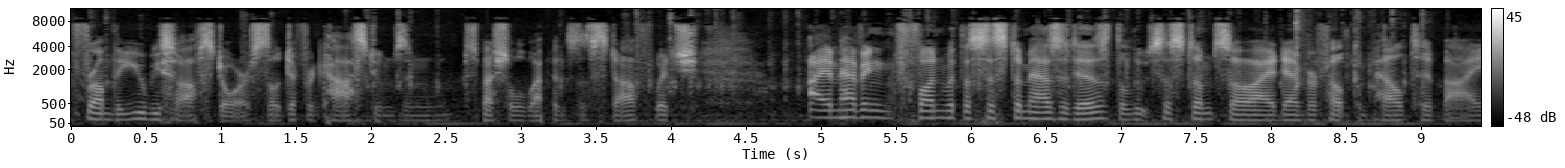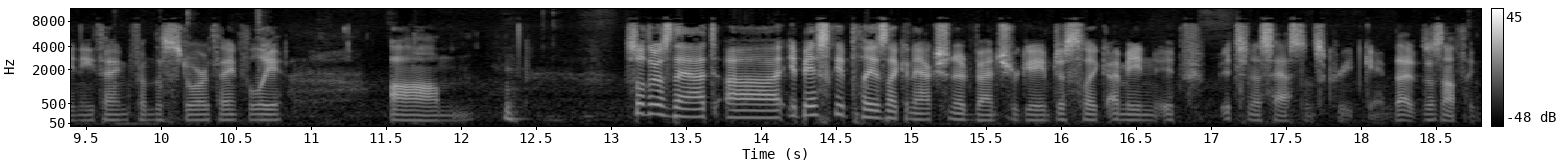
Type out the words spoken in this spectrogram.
from the Ubisoft store, so different costumes and special weapons and stuff. Which I am having fun with the system as it is, the loot system. So I never felt compelled to buy anything from the store, thankfully. Um, so there's that. Uh, it basically plays like an action adventure game, just like I mean, it, it's an Assassin's Creed game. That there's nothing.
